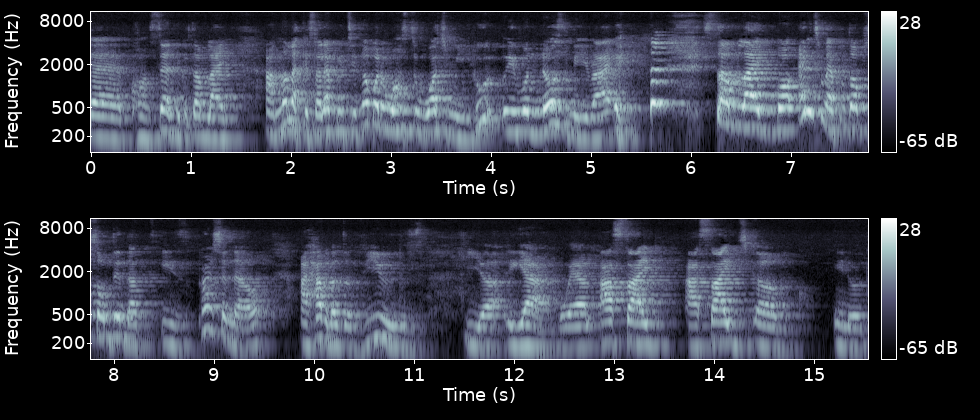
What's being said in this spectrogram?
uh, concerned because i'm like i'm not like a celebrity. Nobody wants to watch me. Who even knows me right? So i'm like but anytime i put up something that is personal i have a lot of views yeah, yeah. Well, aside aside um, you know,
